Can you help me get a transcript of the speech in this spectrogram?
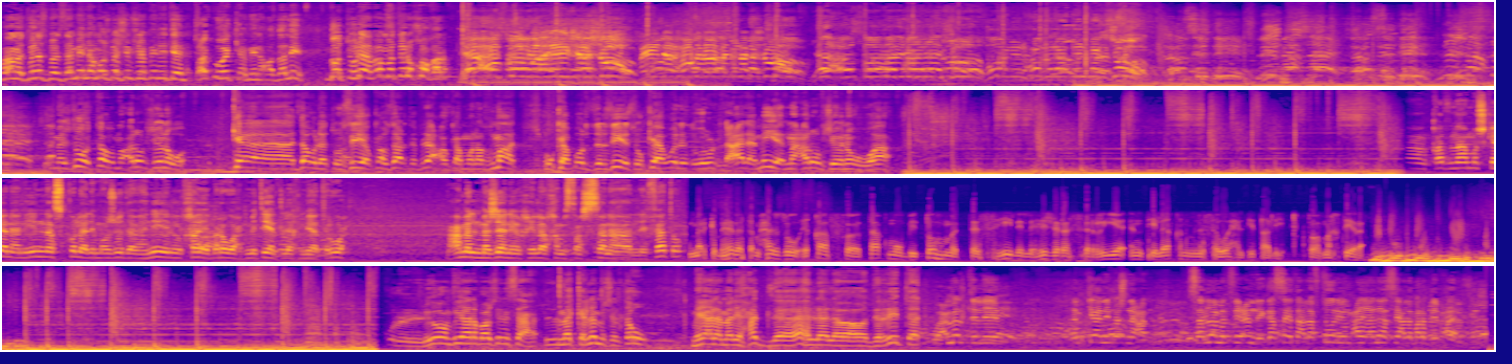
فهمت؟ بالنسبة لزميلنا مش باش يمشي بين ايدينا تحبوا هيك من عضلين قلت له فما طرق أخرى يا حكومه إيش أشوف بين الحجره بالمكشوف؟ يا حكومه إيش أشوف هون الحجره بالمكشوف؟ شمس الدين ليبرتي شمس الدين ليبرتي مجدود تو معروف شنو هو؟ كدولة تونسية وكوزارة الفلاحة وكمنظمات وكبورد زرزيس وكولد عالميا معروف شنو هو؟ أنقذنا مش كان يعني الناس كلها اللي موجودة هني الخايب روح ب 200 300 روح عمل مجاني خلال 15 سنة اللي فاتوا. المركب هذا تم حجزه إيقاف طاقمه بتهمه تسهيل الهجرة السرية انطلاقا من السواحل الايطالي تهمه خطيره كل يوم فيها 24 ساعة. ما كلمش التو ما يعلم عليه حد لا أهله لا دريته وعملت اللي إمكاني باش نعمل. سلمت في عمري قصيت على فطوري ومعايا ناس يعلم ربي بحالي.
